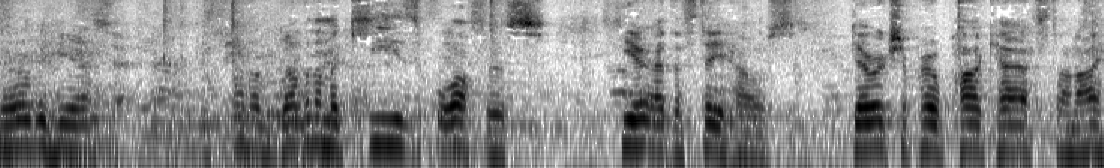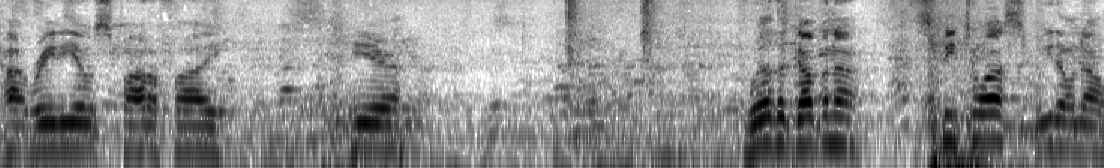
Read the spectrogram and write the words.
we're over here in front of Governor McKee's office here at the State House. Derek Shapiro podcast on iHeartRadio, Spotify. Here, will the governor speak to us? We don't know.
